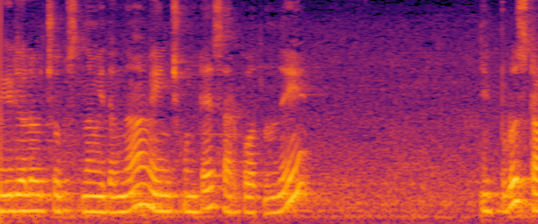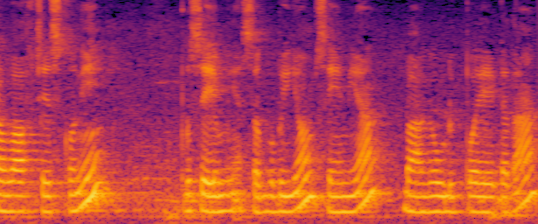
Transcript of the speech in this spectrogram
వీడియోలో చూపిస్తున్న విధంగా వేయించుకుంటే సరిపోతుంది. ఇప్పుడు స్టవ్ ఆఫ్ చేసుకొని ఇప్పుడు సేమియా సగ్గు బియ్యం సేమియా బాగా ఉడికిపోయాయి కదా.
